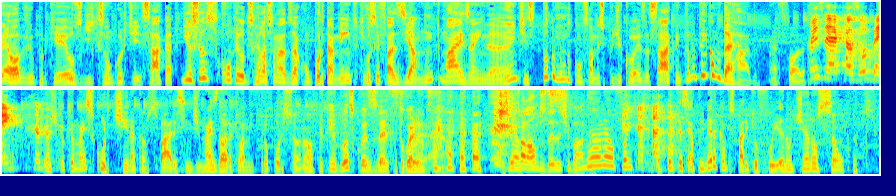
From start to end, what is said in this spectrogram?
é óbvio porque os geeks vão curtir, saca? E os seus conteúdos relacionados a comportamento que você fazia muito mais ainda antes, todo mundo consome esse tipo de coisa, saca? Então não tem como dar errado. É foda. Pois é, casou bem. Eu acho que o que eu mais curti na Campus Party, assim, de mais da hora que ela me proporcionou. Eu tenho duas coisas, velho, que eu tô guardando pro final. Se você falar um dos dois, eu te bato. Não, não, foi. É porque assim, a primeira Campus Party que eu fui, eu não tinha noção do que,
